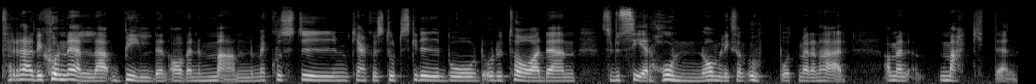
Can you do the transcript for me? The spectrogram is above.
traditionella bilden av en man med kostym, kanske stort skrivbord och du tar den så du ser honom liksom uppåt med den här ja, men, makten.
